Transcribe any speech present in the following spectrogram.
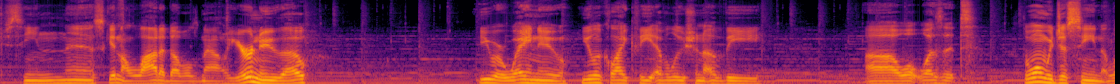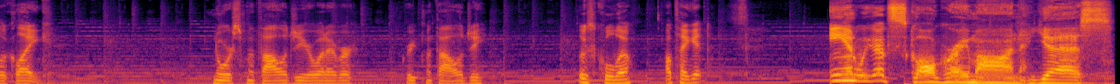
You've seen this. Getting a lot of doubles now. You're new, though. You are way new. You look like the evolution of the... Uh, what was it? The one we just seen that looked like Norse mythology or whatever. Greek mythology. Looks cool, though. I'll take it. And we got Skull Greymon. Yes.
